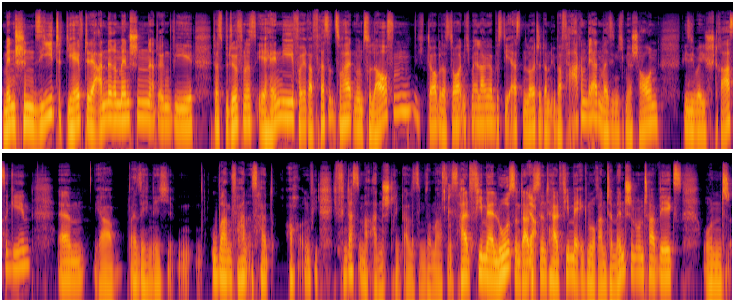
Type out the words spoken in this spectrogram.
Menschen sieht. Die Hälfte der anderen Menschen hat irgendwie das Bedürfnis, ihr Handy vor ihrer Fresse zu halten und zu laufen. Ich glaube, das dauert nicht mehr lange, bis die ersten Leute dann überfahren werden, weil sie nicht mehr schauen, wie sie über die Straße gehen. Ähm, ja, weiß ich nicht. U-Bahn fahren ist halt auch irgendwie, ich finde das immer anstrengend alles im Sommer. Es ist halt viel mehr los und dadurch ja. sind halt viel mehr ignorante Menschen unterwegs und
